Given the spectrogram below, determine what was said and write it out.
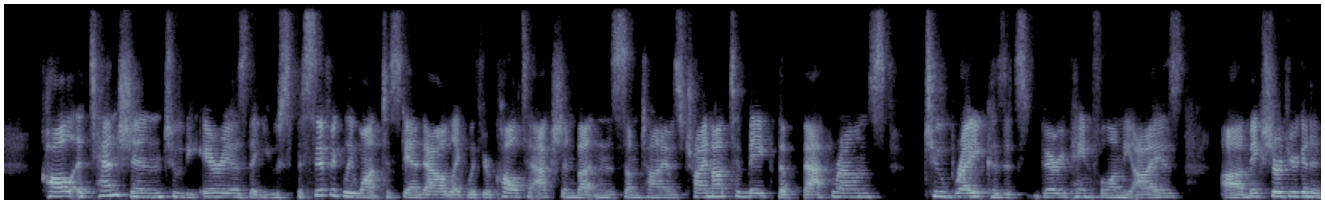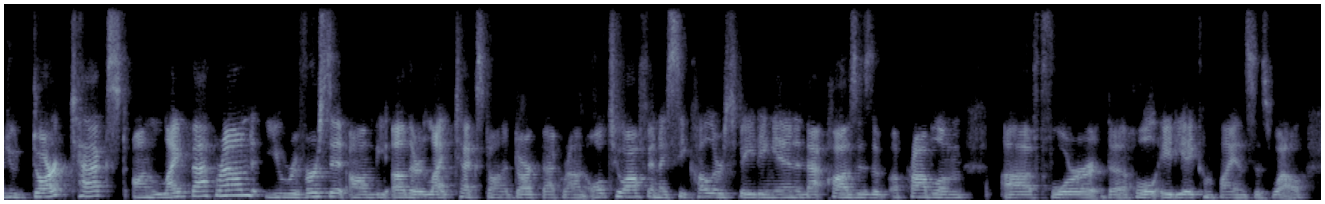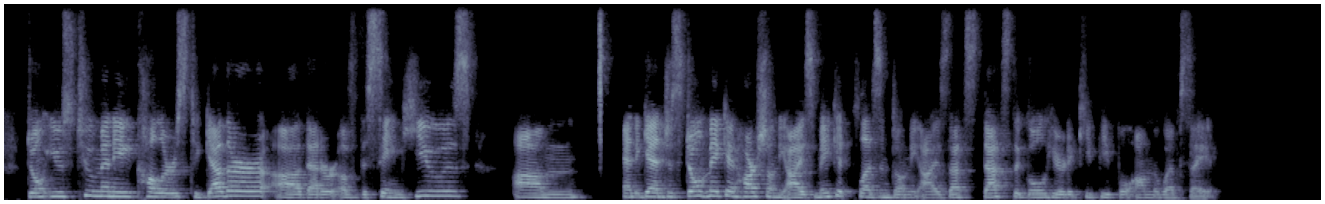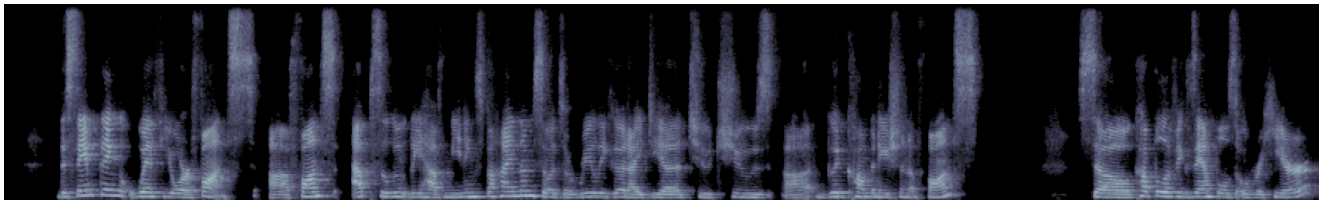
call attention to the areas that you specifically want to stand out, like with your call to action buttons. Sometimes try not to make the backgrounds too bright because it's very painful on the eyes. Uh, make sure if you're going to do dark text on light background, you reverse it on the other light text on a dark background. All too often I see colors fading in and that causes a, a problem uh, for the whole ADA compliance as well. Don't use too many colors together uh, that are of the same hues. Um, and again, just don't make it harsh on the eyes, make it pleasant on the eyes. That's, that's the goal here to keep people on the website. The same thing with your fonts. Uh, fonts absolutely have meanings behind them, so it's a really good idea to choose a good combination of fonts. So a couple of examples over here.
